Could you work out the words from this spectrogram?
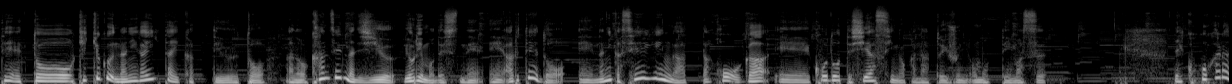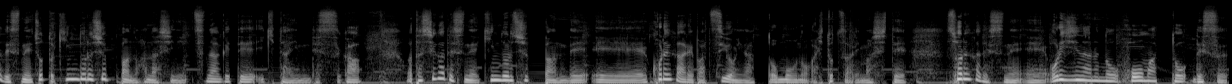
で、えっと、結局何が言いたいかっていうと、あの完全な自由よりもですね、えー、ある程度、えー、何か制限があった方が、えー、行動ってしやすいのかなというふうに思っています。でここからですね、ちょっと Kindle 出版の話につなげていきたいんですが、私がですね、Kindle 出版で、えー、これがあれば強いなと思うのが一つありまして、それがですね、えー、オリジナルのフォーマットです。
